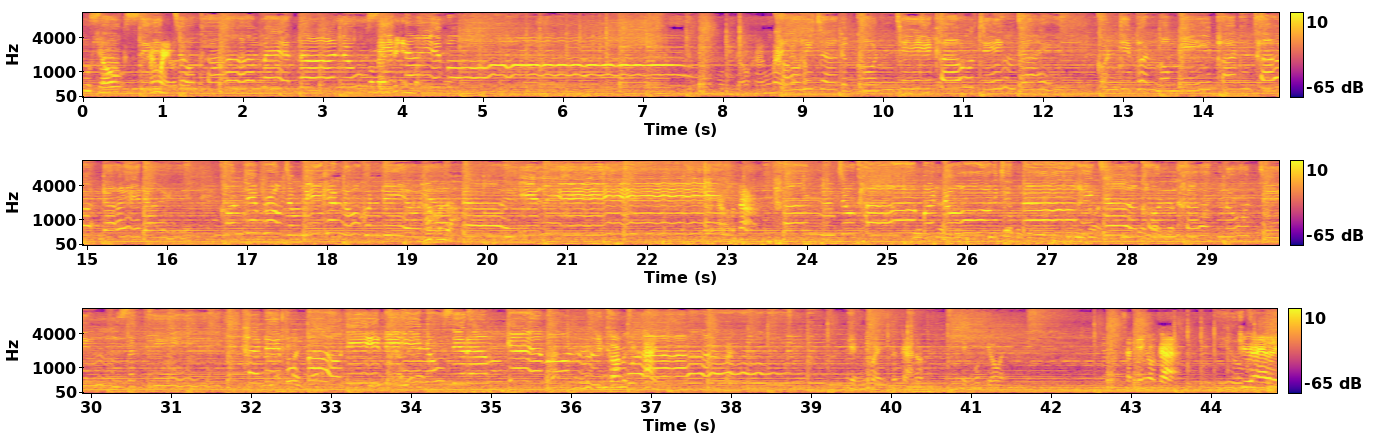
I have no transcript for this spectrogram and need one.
ผู้เขียวศักดิ์สิทางใหม่วะเจ้าข้าเมนตาหนูบ่แม่นพี่อินบ่สิได้บอกเขียวหางใหม่ขอให้เจอกับคนที่เขาจริงใจ คนที่เพิ่นบ่มี มันกินก้อนมันสิไข่เลี้ยงใหม่อากาศเนาะเลี้ยงมุกเขียวไว้สัตว์เลี้ยงอากาศชื่ออะไร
